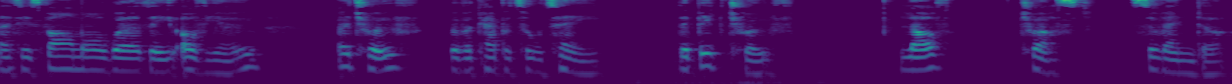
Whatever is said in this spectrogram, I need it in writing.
that is far more worthy of you, a truth with a capital T, the big truth. Love, trust, surrender.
